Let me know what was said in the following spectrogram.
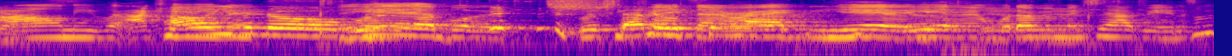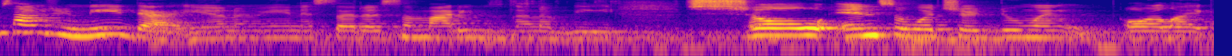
I don't even. I can't I don't even know, but- yeah, but but she that killed that, right? happy. Yeah, Yeah, yeah, and whatever yeah. makes you happy. And sometimes you need that, you know what I mean? Instead of somebody who's gonna be so into what you're doing or like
